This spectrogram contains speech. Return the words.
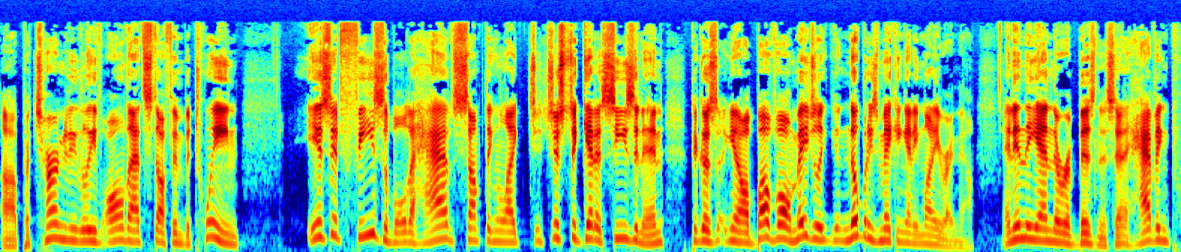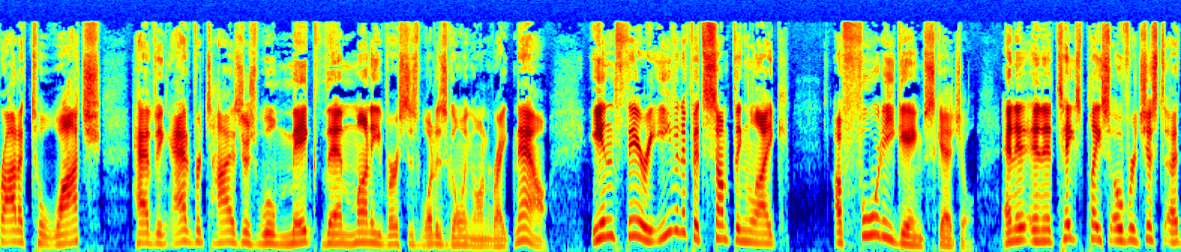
uh, paternity leave all that stuff in between is it feasible to have something like just to get a season in? Because you know above all major league nobody's making any money right now. And in the end they're a business. And having product to watch having advertisers will make them money versus what is going on right now. In theory even if it's something like a 40 game schedule and it, and it takes place over just a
